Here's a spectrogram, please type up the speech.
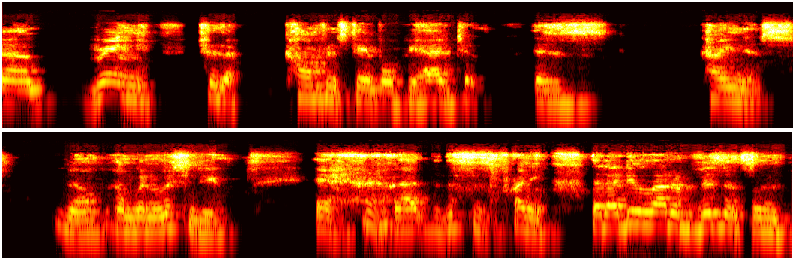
uh, bring to the conference table if we had to, is kindness. You know, I'm going to listen to you. And this is funny that I do a lot of visits and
